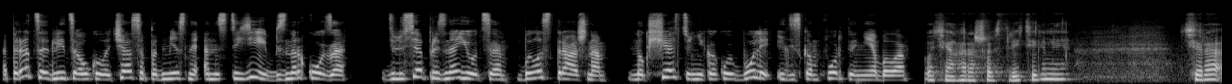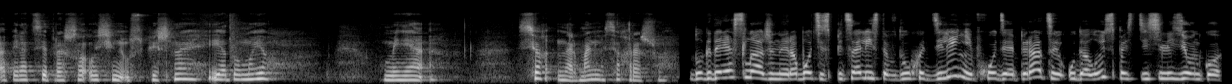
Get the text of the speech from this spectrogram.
Операция длится около часа под местной анестезией без наркоза. Делюся признается, было страшно, но, к счастью, никакой боли и дискомфорта не было. Очень хорошо встретили меня. Вчера операция прошла очень успешно. Я думаю, у меня все нормально, все хорошо. Благодаря слаженной работе специалистов двух отделений в ходе операции удалось спасти селезенку.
